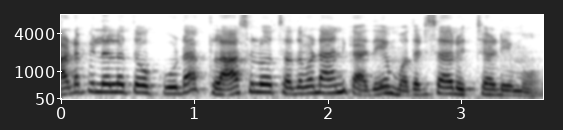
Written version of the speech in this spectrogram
ఆడపిల్లలతో కూడా క్లాసులో చదవడానికి అదే మొదటిసారి వచ్చాడేమో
